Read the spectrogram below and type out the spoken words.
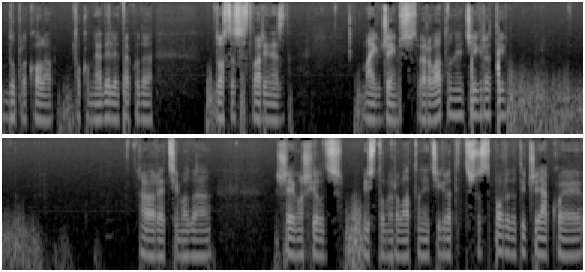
dupla kola tokom nedelje, tako da dosta se stvari ne zna. Mike James verovatno neće igrati. A, recimo da Shavon Shields isto verovatno neće igrati. Što se povreda tiče, jako je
